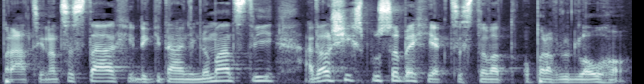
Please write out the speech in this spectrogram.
práci na cestách, digitálním nomádství a dalších způsobech, jak cestovat opravdu dlouho.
